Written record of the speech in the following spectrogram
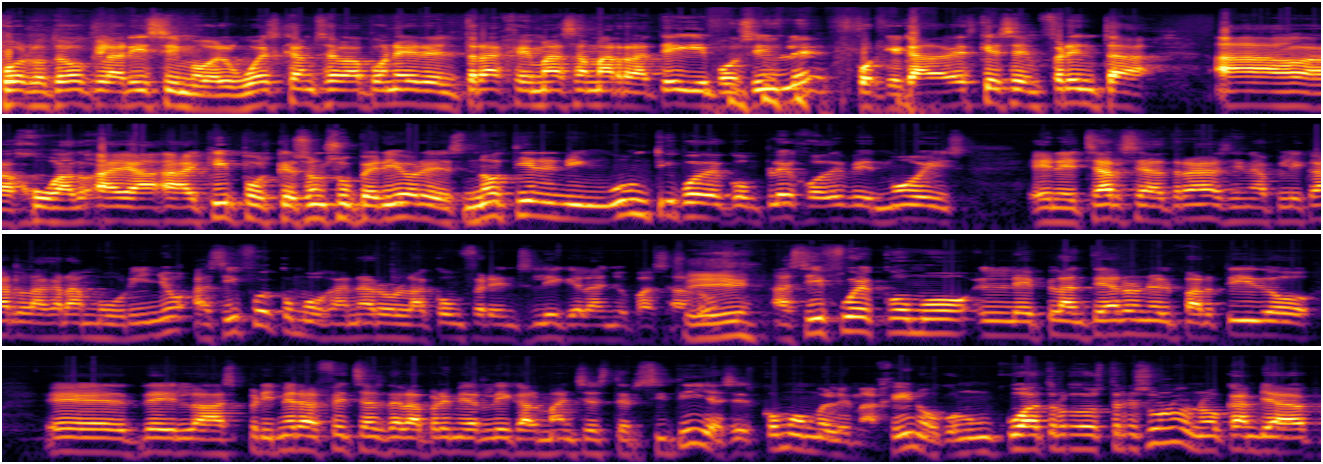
Pues lo tengo clarísimo. El West Ham se va a poner el traje más amarrategui posible, porque cada vez que se enfrenta a, a- a equipos que son superiores, no tiene ningún tipo de complejo David Moyes en echarse atrás y en aplicar la gran Mourinho. Así fue como ganaron la Conference League el año pasado. Sí. Así fue como le plantearon el partido eh, de las primeras fechas de la Premier League al Manchester City, y así es como me lo imagino, con un 4-2-3-1, no cambia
